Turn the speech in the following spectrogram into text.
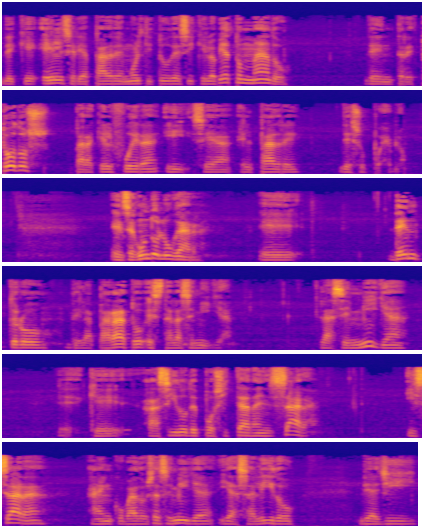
de que él sería padre de multitudes y que lo había tomado de entre todos para que él fuera y sea el padre de su pueblo. En segundo lugar, eh, dentro del aparato está la semilla. La semilla eh, que ha sido depositada en Sara. Y Sara ha incubado esa semilla y ha salido de allí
